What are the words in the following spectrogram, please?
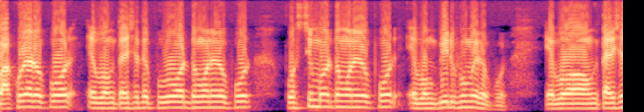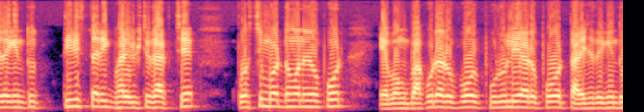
বাঁকুড়ার ওপর এবং তার সাথে পূর্ব বর্ধমানের ওপর, পশ্চিম বর্ধমানের ওপর এবং বীরভূমের ওপর। এবং তার সাথে কিন্তু তিরিশ তারিখ ভারী বৃষ্টি থাকছে পশ্চিম বর্ধমানের ওপর এবং বাঁকুড়ার ওপর, পুরুলিয়ার ওপর তার সাথে কিন্তু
